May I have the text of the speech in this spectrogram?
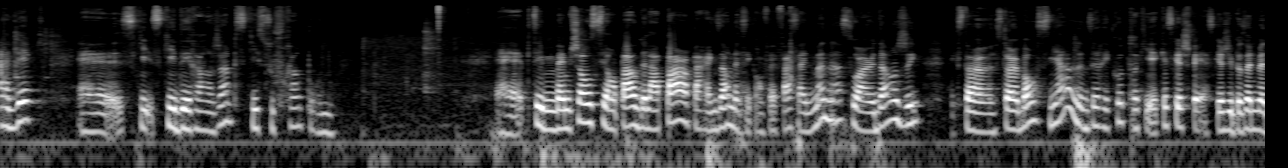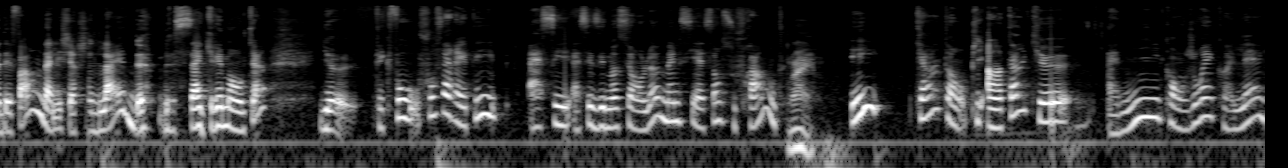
avec euh, ce, qui est, ce qui est dérangeant puis ce qui est souffrant pour nous. Euh, même chose si on parle de la peur, par exemple, ben, c'est qu'on fait face à une menace ou à un danger. C'est un, un bon signal de dire, écoute, OK, qu'est-ce que je fais? Est-ce que j'ai besoin de me défendre, d'aller chercher de l'aide, de, de sacrer mon camp? Il y a- fait qu'il faut, faut s'arrêter à ces, à ces émotions-là, même si elles sont souffrantes. Ouais. Et quand on. Puis en tant que ami, conjoint, collègue,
